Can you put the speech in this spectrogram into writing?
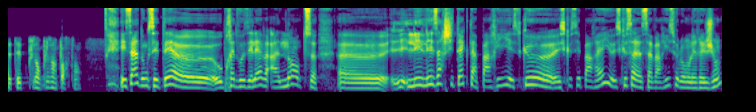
c'était de plus en plus important. Et ça, donc, c'était auprès de vos élèves à Nantes. les, les, architectes à Paris, est-ce que est-ce que c'est pareil? Est-ce que ça, ça varie selon les régions?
